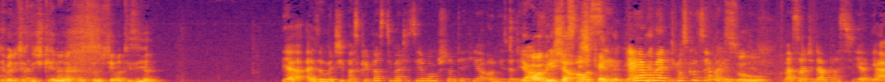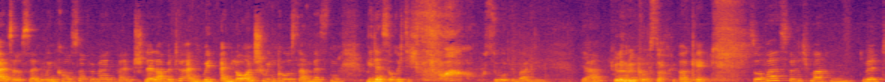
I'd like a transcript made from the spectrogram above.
Ja, wenn ich das nicht kenne, dann kannst du nicht thematisieren. Ja, also mit Jeepers Creepers Thematisierung stand ja hier und wie soll die Ja, aber wenn ich das nicht kenne-? Ja, ja, Moment, ich muss kurz selber lesen. so. Was sollte da passieren? Ja, also das ist ein Wing Coaster für meinen Fall. Ein schneller bitte. Ein, Wing, ein Launch Wing Coaster am besten. Wie der so richtig so über die. Ja? Ich will einen Windcoaster. Okay. Sowas würde ich machen mit.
